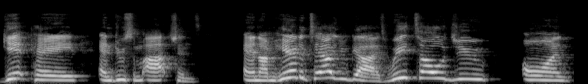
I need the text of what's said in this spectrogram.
get paid, and do some options. And I'm here to tell you guys, we told you on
